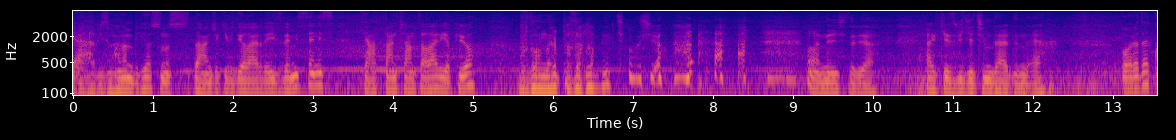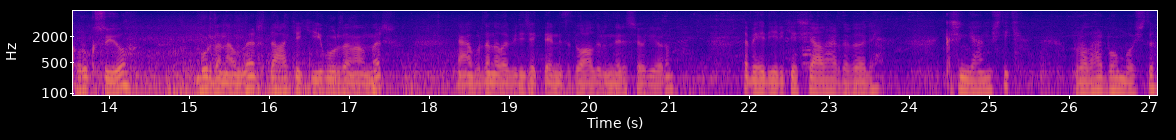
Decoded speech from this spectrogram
ya bizim hanım biliyorsunuz daha önceki videolarda izlemişseniz kağıttan çantalar yapıyor. Burada onları pazarlamaya çalışıyor. Ama ne iştir ya. Herkes bir geçim derdinde ya. Bu arada koruk suyu buradan alınır. Dağ kekiği buradan alınır. Yani buradan alabileceklerinizi doğal ürünleri söylüyorum. Tabi hediyelik eşyalar da böyle. Kışın gelmiştik. Buralar bomboştu.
